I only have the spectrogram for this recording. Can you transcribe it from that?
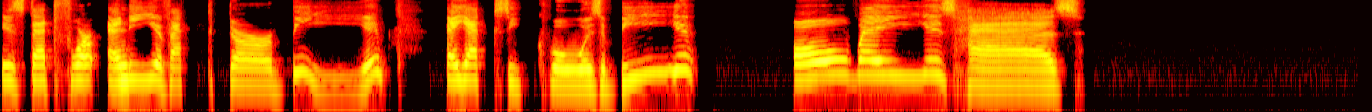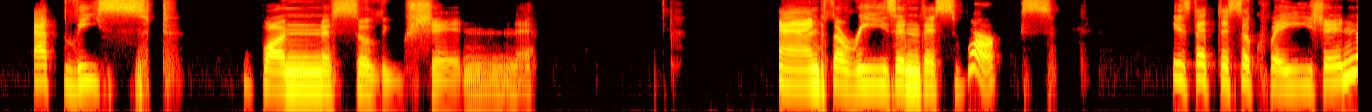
is that for any vector b, ax equals b. Always has at least one solution. And the reason this works is that this equation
